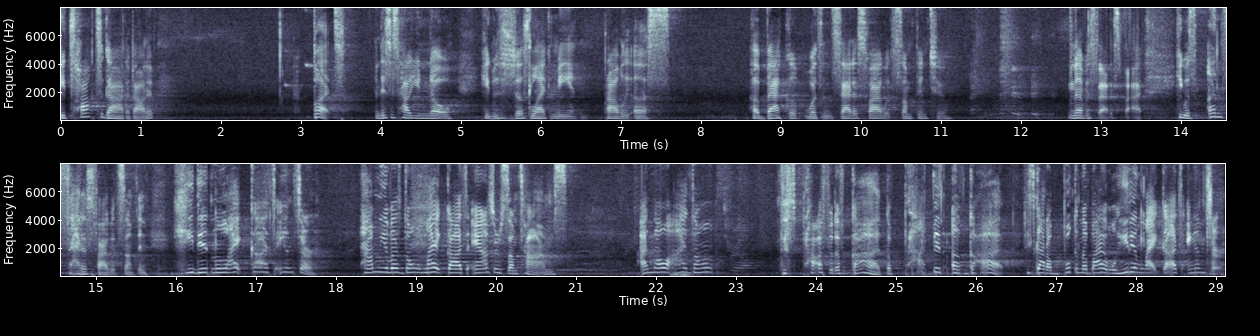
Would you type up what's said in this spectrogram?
He talked to God about it, but, and this is how you know he was just like me and probably us, Habakkuk wasn't satisfied with something too. Never satisfied. He was unsatisfied with something. He didn't like God's answer. How many of us don't like God's answer sometimes? I know I don't. This prophet of God, the prophet of God, he's got a book in the Bible. He didn't like God's answer.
